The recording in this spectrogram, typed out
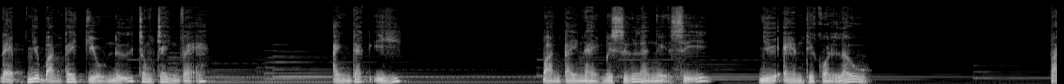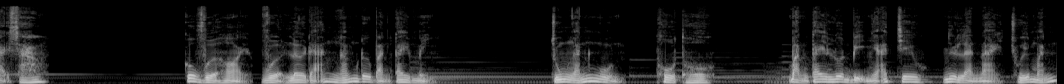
đẹp như bàn tay kiều nữ trong tranh vẽ. Anh đắc ý bàn tay này mới xứng là nghệ sĩ, như em thì còn lâu. Tại sao? Cô vừa hỏi, vừa lơ đãng ngắm đôi bàn tay mình. Chúng ngắn ngủn, thô thô. Bàn tay luôn bị nhã trêu như là nải chuối mắn.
